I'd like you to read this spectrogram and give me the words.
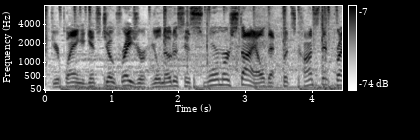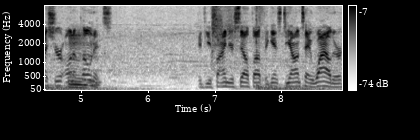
if you're playing against Joe Frazier, you'll notice his swarmer style that puts constant pressure on Hmm. opponents. If you find yourself up against Deontay Wilder,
